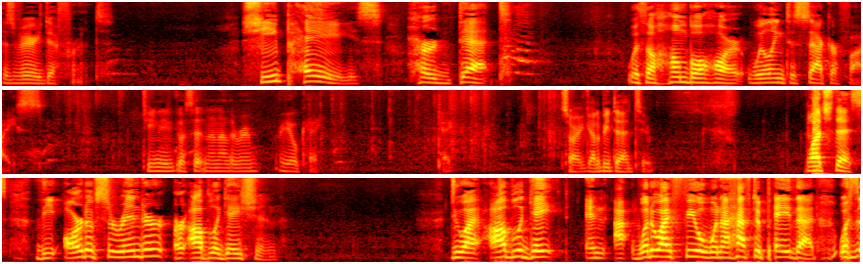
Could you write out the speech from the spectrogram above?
is very different. She pays her debt with a humble heart, willing to sacrifice. Do you need to go sit in another room? Are you okay? Okay. Sorry, got to be dad too. Watch this. The art of surrender or obligation. Do I obligate and I, what do I feel when I have to pay that? Was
